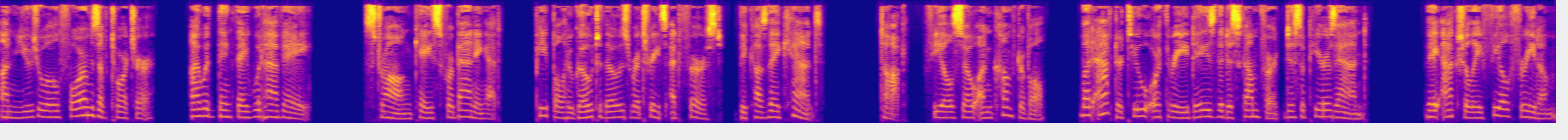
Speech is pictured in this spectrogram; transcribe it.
unusual forms of torture. I would think they would have a strong case for banning it. People who go to those retreats at first, because they can't talk, feel so uncomfortable. But after two or three days, the discomfort disappears and they actually feel freedom.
